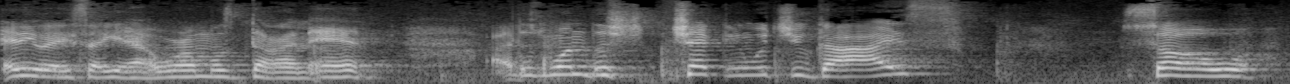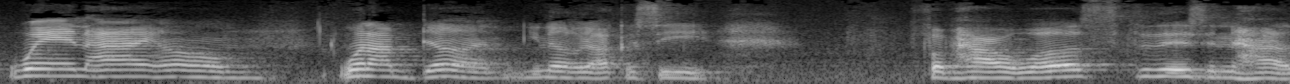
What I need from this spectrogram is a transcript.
Anyway, so yeah, we're almost done, and I just wanted to check in with you guys. So when I um when I'm done, you know, y'all can see from how it was to this, and how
